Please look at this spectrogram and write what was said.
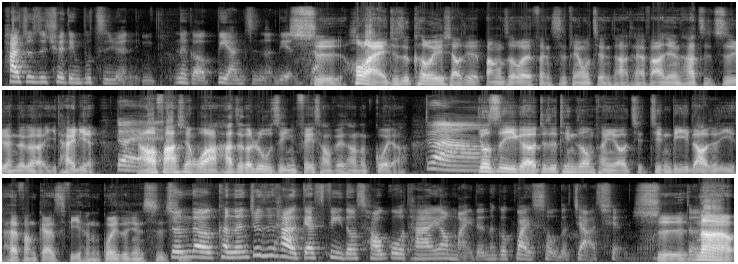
它就是确定不支援以那个必安智能链。是，后来就是克洛伊小姐帮这位粉丝朋友检查，才发现他只支援这个以太链。对。然后发现哇，它这个入金非常非常的贵啊。对啊。就是一个就是听众朋友经经历到就是以太坊 gas fee 很贵这件事情。真的，可能就是它的 gas fee 都超过他要买的那个怪兽的价钱。是。那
